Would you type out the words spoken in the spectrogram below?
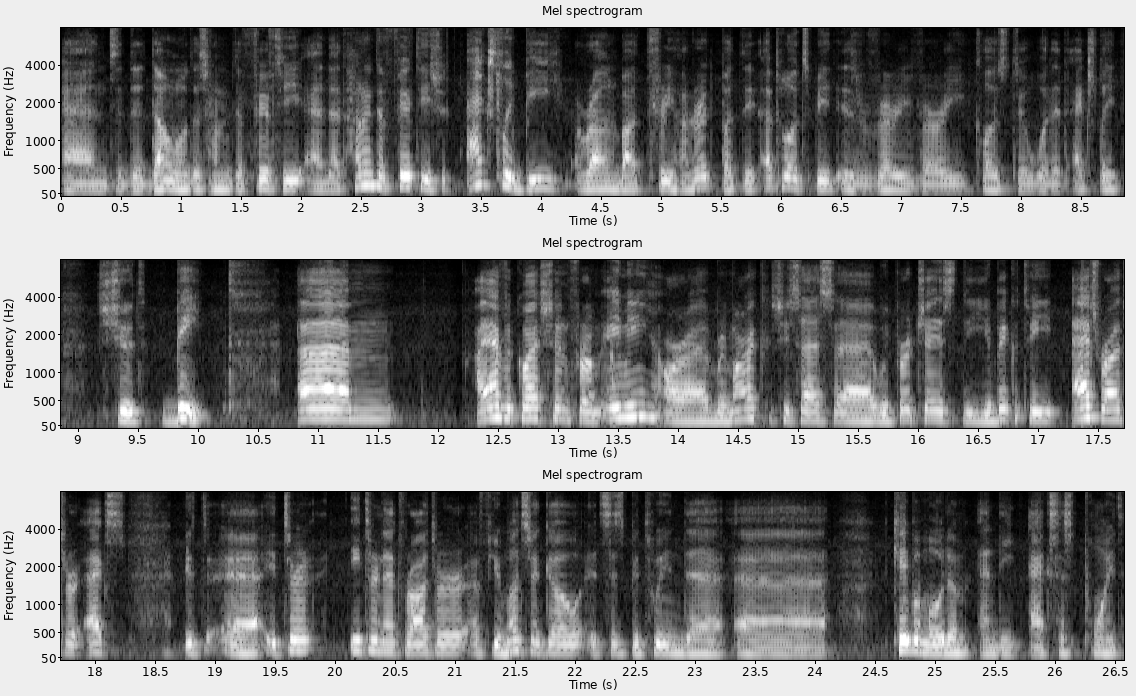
And the download is 150 and that 150 should actually be around about 300 but the upload speed is very very close to what it actually should be. Um, I have a question from Amy, or a remark. She says, uh, we purchased the Ubiquiti Edge Router X uh, Ether Ethernet router a few months ago. It sits between the uh, cable modem and the access point.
